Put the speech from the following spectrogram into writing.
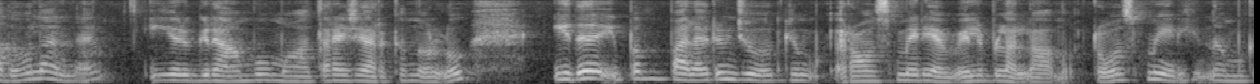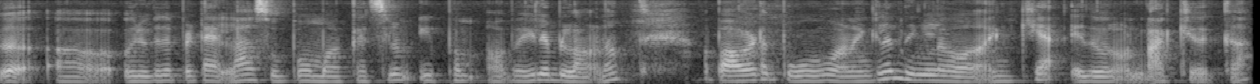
അതുപോലെ തന്നെ ഈ ഒരു ഗ്രാമ്പൂ മാത്രമേ ചേർക്കുന്നുള്ളൂ. ഇത് ഇപ്പം പലരും ചോദിക്കും റോസ്മേരി അവൈലബിൾ അല്ലാന്ന്? റോസ്മേരി നമുക്ക് ഒരുവിധപ്പെട്ട എല്ലാ സൂപ്പർ മാർക്കറ്റ്സിലും ഇപ്പം അവൈലബിൾ ആണ്. അപ്പോൾ അവിടെ പോവുകയാണെങ്കിൽ നിങ്ങൾ വാങ്ങിക്കുക ഇതുപോലെ ഉണ്ടാക്കി വെക്കുക.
